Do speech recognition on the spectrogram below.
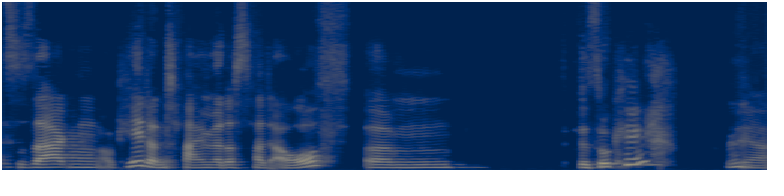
zu sagen, okay, dann teilen wir das halt auf. Ähm, ist okay. Ja.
